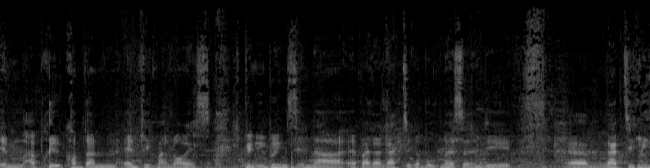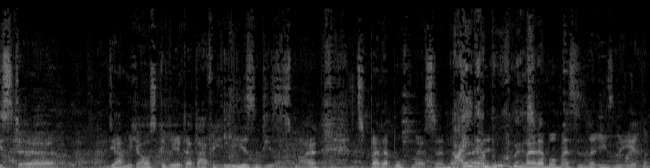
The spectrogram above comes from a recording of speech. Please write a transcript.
Im April kommt dann endlich mal Neues. Ich bin übrigens in der, äh, bei der Leipziger Buchmesse in die ähm, Leipzig liest. Äh, die haben mich ausgewählt, da darf ich lesen dieses Mal. Bei der Buchmesse. Bei der eine, Buchmesse? Bei der Buchmesse ist eine Riesenehre.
